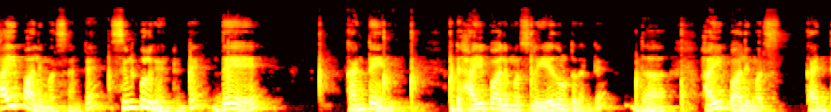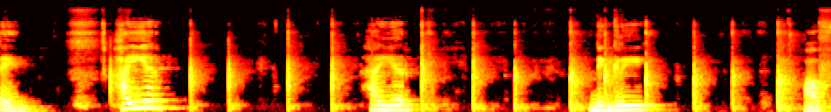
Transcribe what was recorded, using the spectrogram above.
High polymers అంటే సింపుల్గా ఏంటంటే దే కంటైన్ అంటే హై పాలిమర్స్లో ఏది ఉంటుందంటే the high polymers contain higher higher degree of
